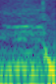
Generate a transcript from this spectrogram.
in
